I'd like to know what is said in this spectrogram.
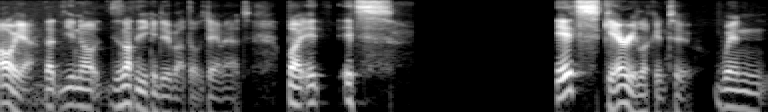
Oh yeah, that you know, there's nothing you can do about those damn ads. But it it's it's scary looking too when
